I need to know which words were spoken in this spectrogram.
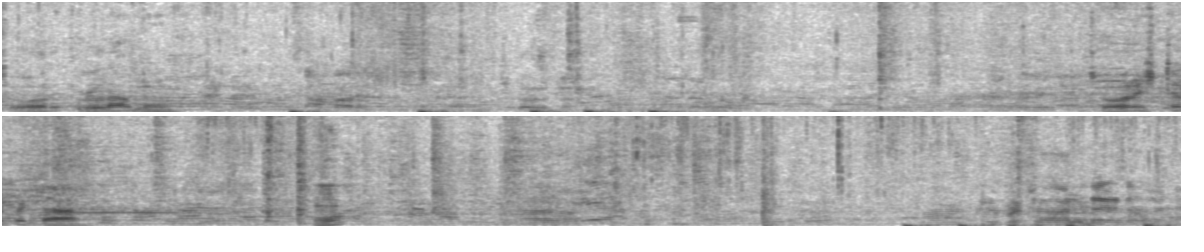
ചോറ് കൊള്ളാമോ ചോറ് ഇഷ്ടപ്പെട്ടാ ഏ ഇന്ന്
